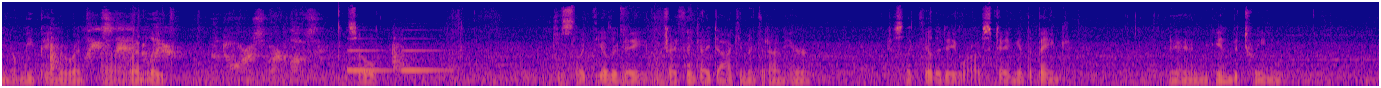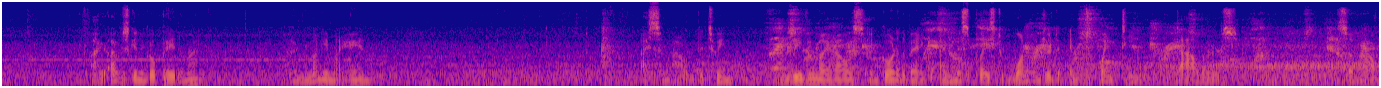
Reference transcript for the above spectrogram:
you know, me paying the rent uh, rent late. So, just like the other day, which I think I documented on here, just like the other day where I was standing at the bank and in between, I, I was to go pay the rent. I had the money in my hand. I somehow, between leaving my house and going to the bank, I misplaced $120. Somehow.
